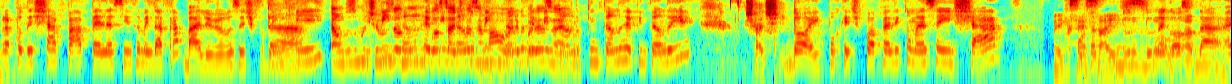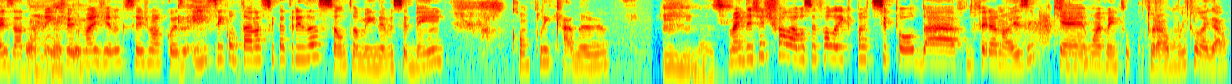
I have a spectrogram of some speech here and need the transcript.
Pra poder chapar a pele assim também dá trabalho, viu? Você, tipo, Dá. tem que. É um dos motivos de eu não pintando, gostar de fazer repintando, Maori, por repintando, exemplo. Pintando, repintando e Chatinho. dói. Porque, tipo, a pele começa a inchar Meio que você conta sai do, do negócio da. né? Exatamente. Eu imagino que seja uma coisa. E sem contar na cicatrização também. Deve ser bem complicada, viu? Nossa. Mas deixa eu te falar, você falou aí que participou da, do Feira Noise, que é um evento cultural muito legal.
